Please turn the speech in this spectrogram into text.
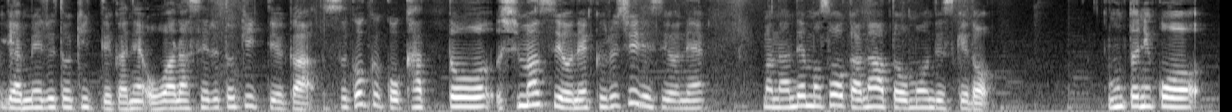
やめる時っていうかね終わらせる時っていうかすごくこう葛藤しますよね苦しいですよね。まあ、何でもそうかなと思うんですけど本当にこう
